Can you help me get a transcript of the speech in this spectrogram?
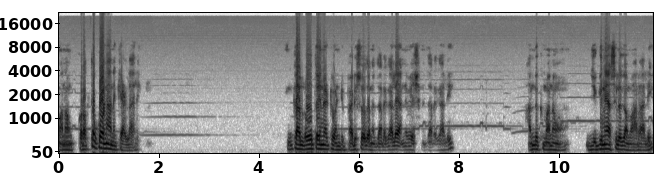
మనం క్రొత్త కోణానికి వెళ్ళాలి. ఇంకా లోతైనటువంటి పరిశోధన జరగాలి అన్వేషణ జరగాలి. అందుకు మనం జిజ్ఞాసులుగా మారాలి.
